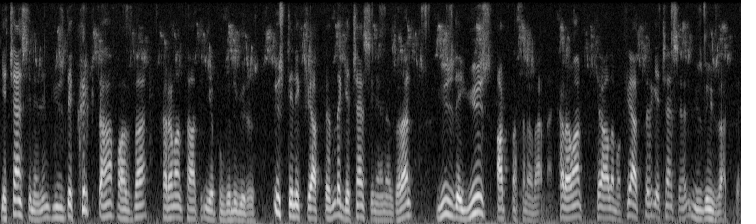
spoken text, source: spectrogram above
geçen senenin yüzde 40 daha fazla karavan tatili yapıldığını görüyoruz. Üstelik fiyatlarında geçen seneye nazaran yüzde 100 artmasına rağmen karavan kiralama fiyatları geçen sene yüzde 100 arttı.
